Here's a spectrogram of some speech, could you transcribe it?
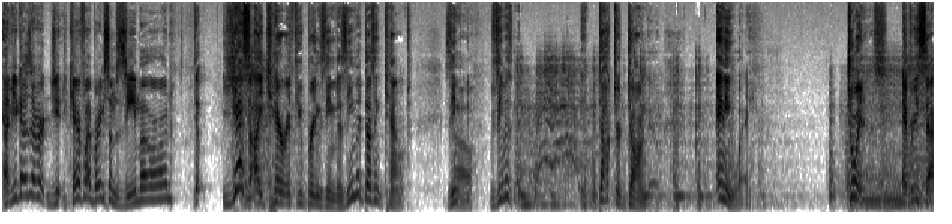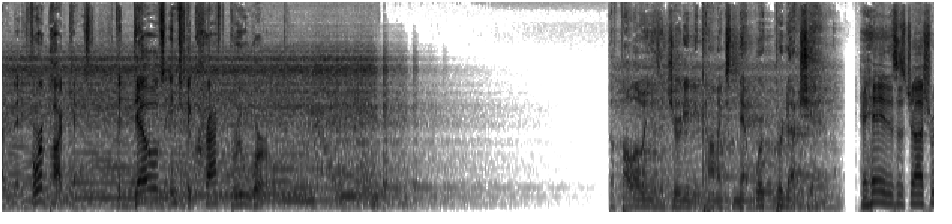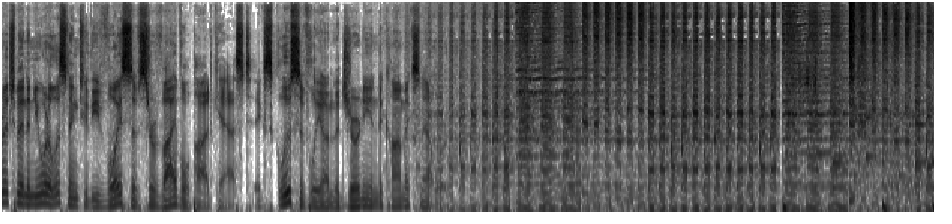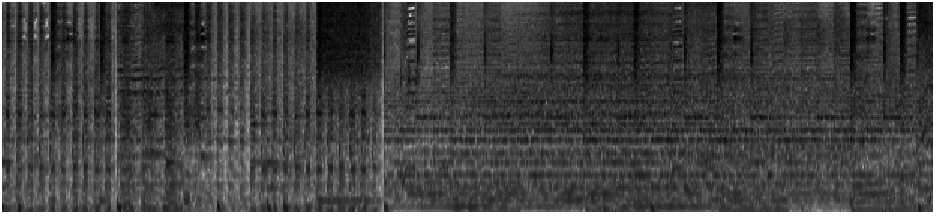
have you guys ever? Do you care if I bring some Zima on? Yes, I care if you bring Zima. Zima doesn't count. Oh. Zima, Oh. Zima's Dr. Dongo. Anyway, join us every Saturday for a podcast that delves into the craft brew world. The following is a Journey into Comics Network production. Hey, hey, this is Josh Richmond, and you are listening to the Voice of Survival podcast, exclusively on the Journey into Comics Network.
